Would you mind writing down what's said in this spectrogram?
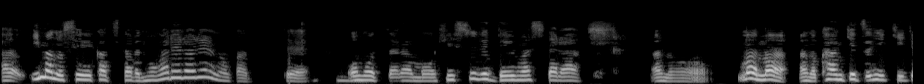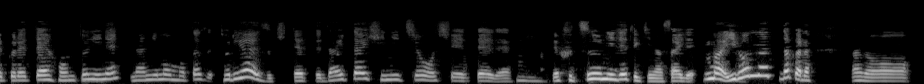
あ、今の生活から逃れられるのかって思ったら、もう必死で電話したら、あの、まあまあ、あの、簡潔に聞いてくれて、本当にね、何も持たず、とりあえず来てって、大体日にちを教えてで、うんで、普通に出てきなさいで。まあ、いろんな、だから、あの、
